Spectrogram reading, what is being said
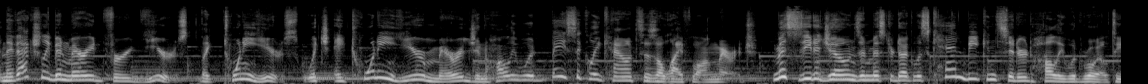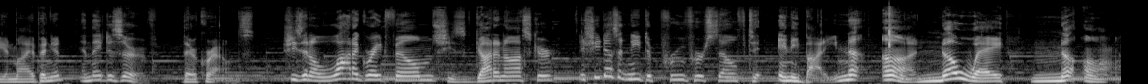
And they've actually been married for years, like 20 years, which a 20 year marriage in Hollywood basically counts as a lifelong marriage. Miss Zeta Jones and Mr. Douglas can be considered Hollywood royalty, in my opinion, and they deserve their crowns. She's in a lot of great films, she's got an Oscar, and she doesn't need to prove herself to anybody. Nuh-uh, no way, nuh-uh.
